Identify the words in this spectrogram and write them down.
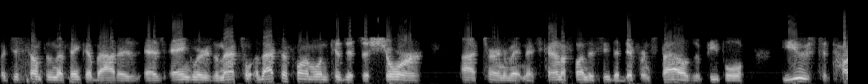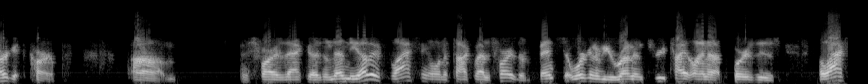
but just something to think about as, as anglers. And that's that's a fun one because it's a shore uh, tournament, and it's kind of fun to see the different styles that people use to target carp. Um, as far as that goes, and then the other last thing I want to talk about, as far as events that we're going to be running through Tightline Outdoors, is the last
